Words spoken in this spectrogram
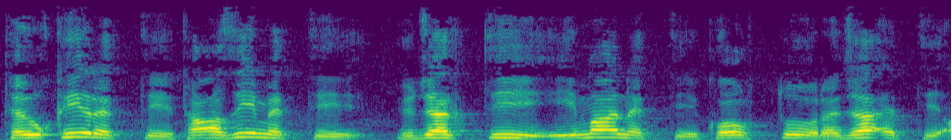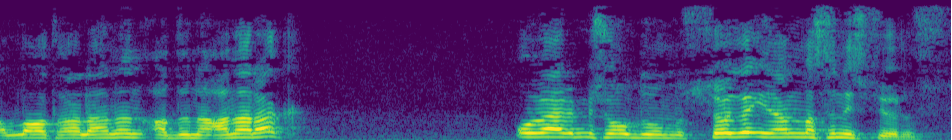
Tevkir ettiği, tazim ettiği, yücelttiği, iman ettiği, korktuğu, reca ettiği allah Teala'nın adını anarak o vermiş olduğumuz söze inanmasını istiyoruz.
